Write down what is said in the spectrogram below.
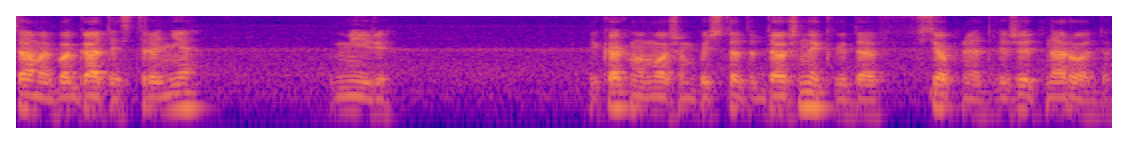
самой богатой стране в мире. И как мы можем быть что-то должны, когда все принадлежит народу?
